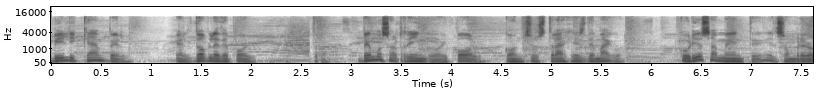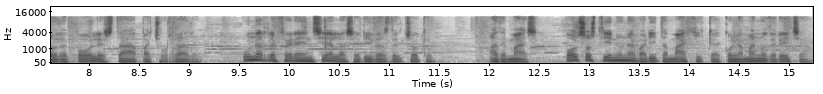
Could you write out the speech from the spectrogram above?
Billy Campbell, el doble de Paul. Vemos a Ringo y Paul con sus trajes de mago. Curiosamente, el sombrero de Paul está apachurrado, una referencia a las heridas del choque. Además, Paul sostiene una varita mágica con la mano derecha,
